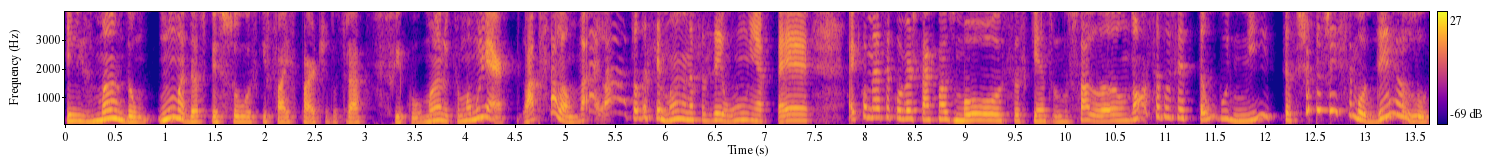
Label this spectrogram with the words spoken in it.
eles mandam uma das pessoas que faz parte do tráfico humano, que é uma mulher, lá pro salão, vai lá toda semana fazer unha, pé. Aí começa a conversar com as moças que entram no salão. Nossa, você é tão bonita. Você já pensou em ser modelo?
